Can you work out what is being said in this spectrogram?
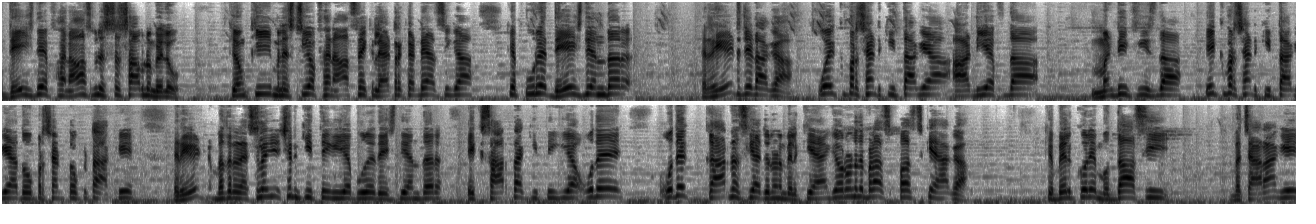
ਦੇਸ਼ ਦੇ ਫਾਈਨਾਂਸ ਮਿਨਿਸਟਰ ਸਾਹਿਬ ਨੂੰ ਮਿਲੋ, ਕਿਉਂਕਿ ਮਿਨਿਸਟਰੀ ਆਫ ਫਾਈਨਾਂਸ ਨੇ ਇੱਕ ਲੈਟਰ ਕੱਢਿਆ ਸੀਗਾ ਕਿ ਪੂਰੇ ਦੇਸ਼ ਦੇ ਅੰਦਰ ਰੇਟ ਜਿਹੜਾਗਾ ਉਹ 1% ਕੀਤਾ ਗਿਆ ਆਰਡੀਐਫ ਦਾ, ਮੰਡੀ ਫੀਸ ਦਾ 1% ਕੀਤਾ ਗਿਆ 2% ਤੋਂ ਘਟਾ ਕੇ ਰੇਟ ਮਤਲਬ ਰੈਸ਼ਨਲਾਈਜੇਸ਼ਨ ਕੀਤੀ ਗਈ ਆ ਪੂਰੇ ਦੇਸ਼ ਦੇ ਅੰਦਰ ਇਕਸਾਰਤਾ ਕੀਤੀ ਗਈ ਆ। ਉਹਦੇ ਉਹਦੇ ਕਾਰਨ ਅਸੀਂ ਅੱਜ ਉਹਨਾਂ ਨੂੰ ਮਿਲ ਕੇ ਆਏਗੇ ਔਰ ਉਹਨਾਂ ਨੇ ਬੜਾ ਸਪਸ਼ਟ ਕਿਹਾਗਾ ਕਿ ਬਿਲਕੁਲ ਇਹ ਮੁੱਦਾ ਅਸੀਂ ਵਿਚਾਰਾਂਗੇ,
